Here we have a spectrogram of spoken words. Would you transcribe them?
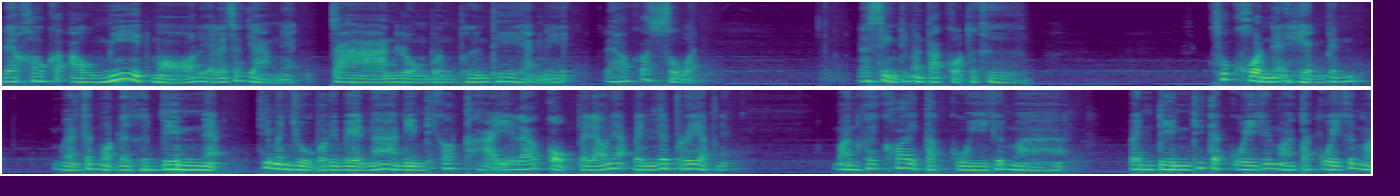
แล้วเขาก็เอามีดหมอหรืออะไรสักอย่างเนี่ย จานลงบนพื้นที่แห่งนี้ แล้วเขาก็สวด และสิ่งที่มันปรากฏก็คือ ทุกคนเนี่ยเห็นเป็นเหมือนกันหมดเลยคือดินเนี่ย ที่มันอยู่บริเวณหน้าดินที่เขาไถแล้วกบไปแล้วเนี่ย เป็นเรียบๆเนี่ย มันค่อยๆตะกุยขึ้นมาฮะเป็นดินที่ตะกุยขึ้นมา ตะกุยขึ้นมา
